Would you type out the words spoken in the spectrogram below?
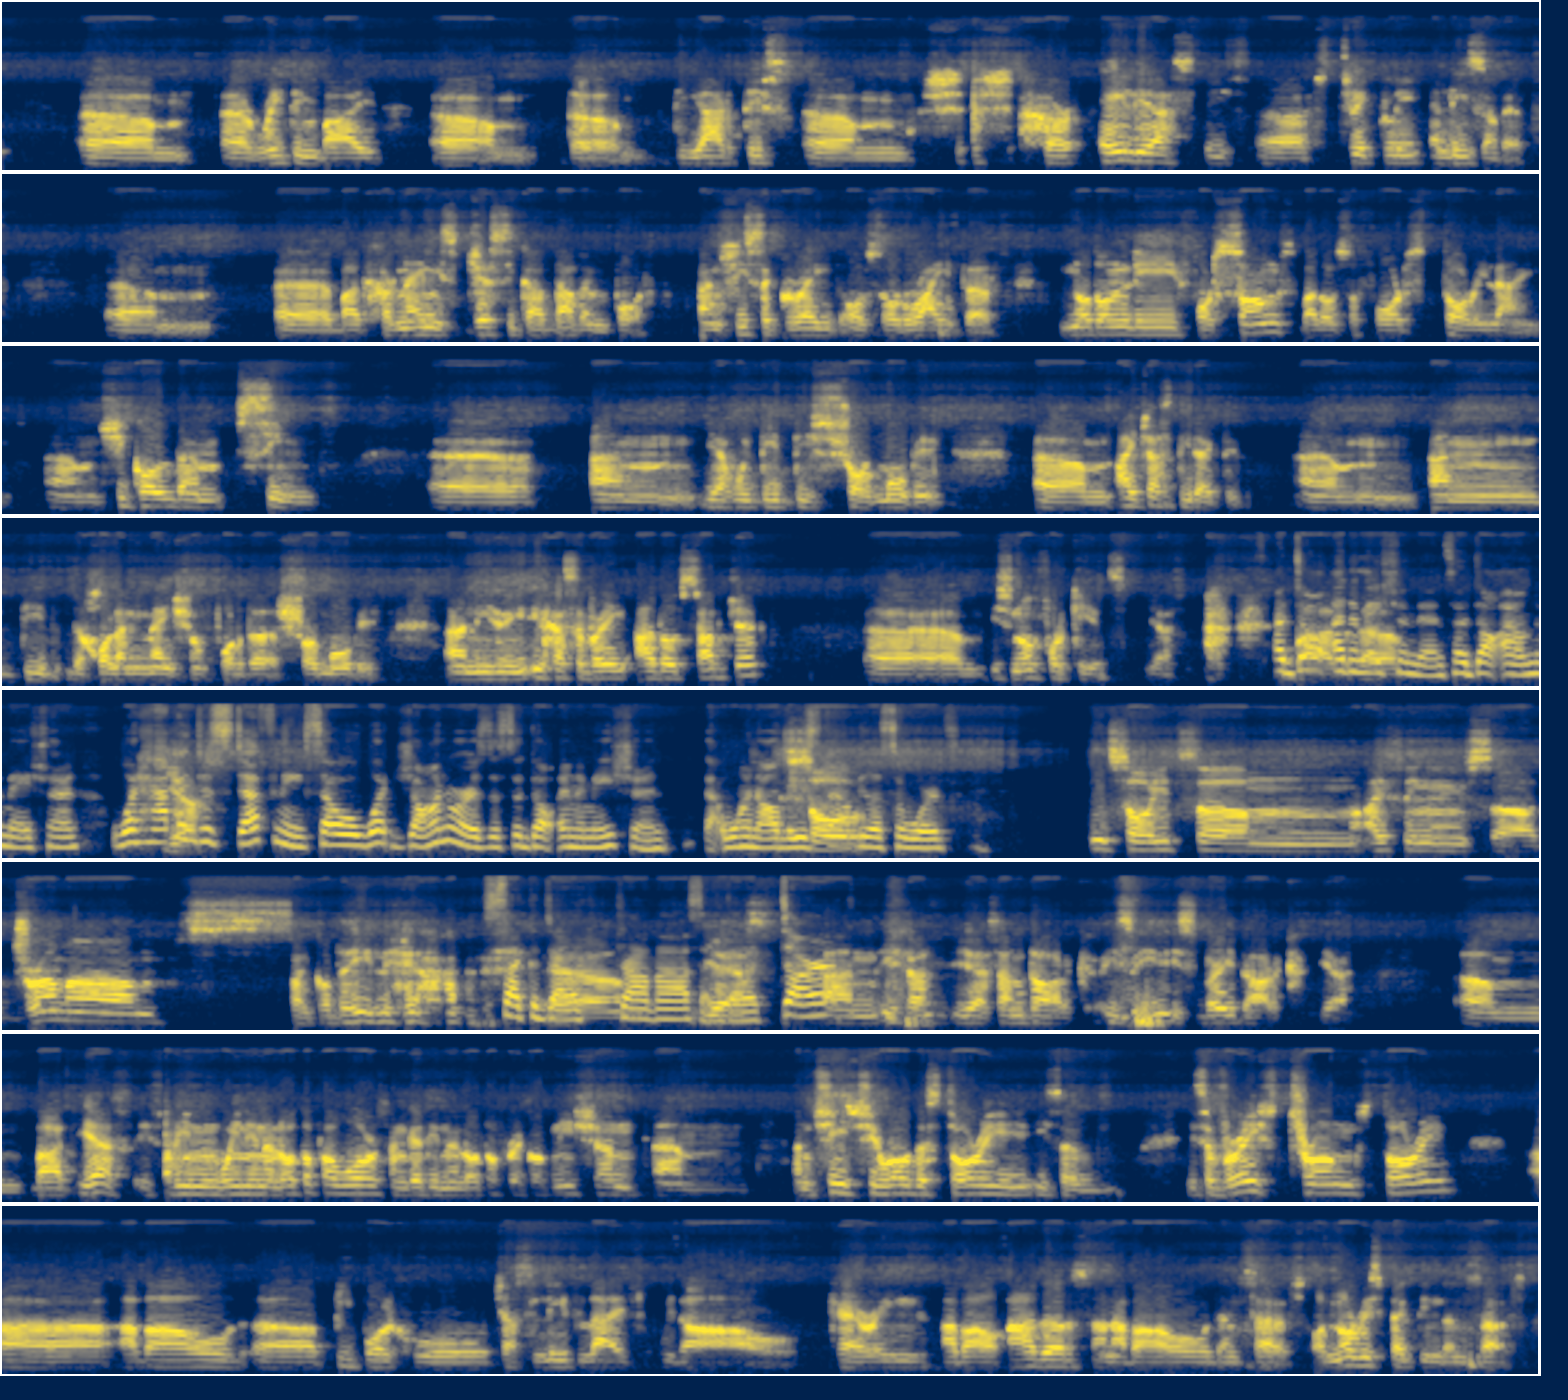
um, uh, written by um, the, the artist. Um, sh- sh- her alias is uh, strictly Elizabeth, um, uh, but her name is Jessica Davenport. And she's a great also writer, not only for songs, but also for storylines um, she called them scenes. Uh, and yeah, we did this short movie. Um, I just directed um, and did the whole animation for the short movie. And it, it has a very adult subject. Um it's not for kids, yes. adult But, uh, animation then so adult animation what happened to stephanie so what genre is this adult animation that won all these So- fabulous awards so it's um, I think it's uh, drama, psychedelia, psychedelic um, drama, psychedelic yes, dark, and it has, yes, and dark. It's it's very dark. Yeah. Um, but yes, it's been winning a lot of awards and getting a lot of recognition. Um, and she she wrote the story. It's a it's a very strong story uh, about uh, people who just live life without caring about others and about themselves or not respecting themselves.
